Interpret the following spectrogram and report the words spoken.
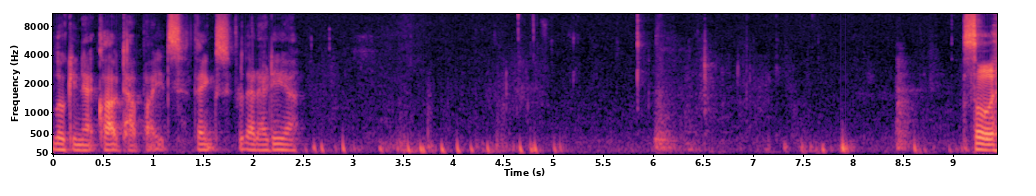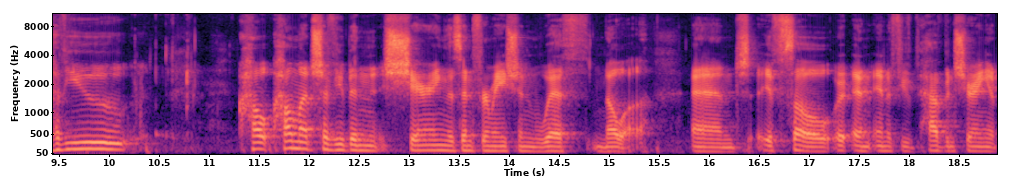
looking at cloud top heights. Thanks for that idea. So have you, how, how much have you been sharing this information with NOAA? And if so, and, and if you have been sharing it,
